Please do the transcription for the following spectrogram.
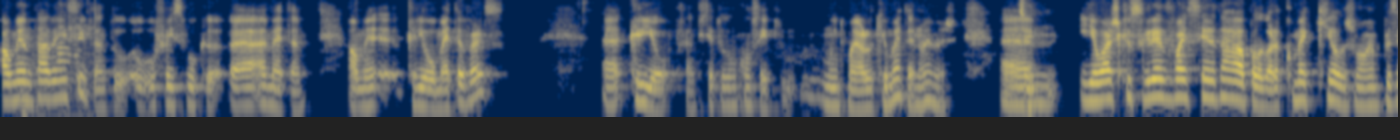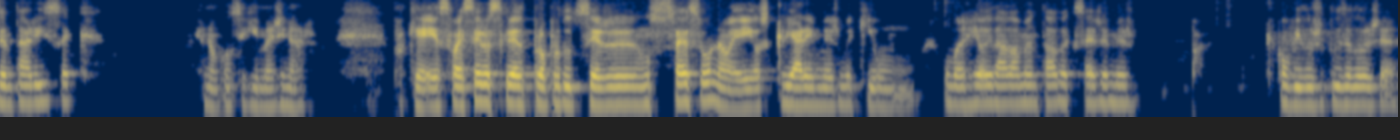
aumentada em si. Portanto, o, o Facebook, a, a Meta, criou o Metaverse, uh, criou, portanto, isto é tudo um conceito muito maior do que o Meta, não é? Mas, um, e eu acho que o segredo vai ser da Apple. Agora, como é que eles vão apresentar isso é que eu não consigo imaginar. Porque esse vai ser o segredo para o produto ser um sucesso ou não. É eles criarem mesmo aqui um, uma realidade aumentada que seja mesmo pá, que convide os utilizadores a,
